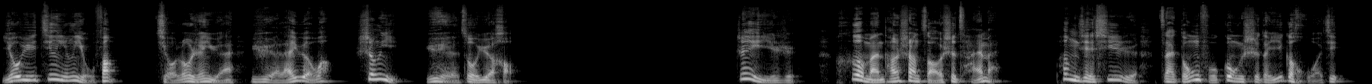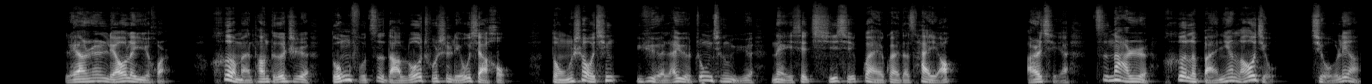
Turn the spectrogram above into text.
由于经营有方，酒楼人员越来越旺，生意越做越好。这一日，贺满堂上早市采买，碰见昔日在董府共事的一个伙计，两人聊了一会儿。贺满堂得知董府自打罗厨师留下后，董少卿越来越钟情于那些奇奇怪怪的菜肴，而且自那日喝了百年老酒，酒量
